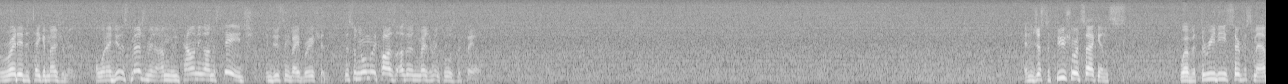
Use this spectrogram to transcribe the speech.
we're ready to take a measurement. When I do this measurement, I'm going to be pounding on the stage, inducing vibration. This would normally cause other measurement tools to fail. And in just a few short seconds, we'll have a 3D surface map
